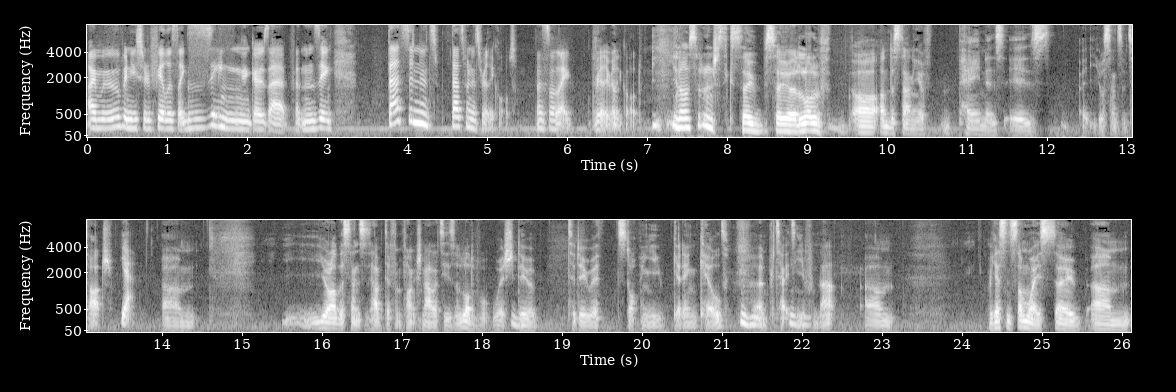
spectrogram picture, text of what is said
I move and you sort of feel this like zing it goes up and then zing that's when it's that's when it's really cold that's like really really cold You know, I'm sort of interested. So, so a lot of our understanding of pain is is your sense of touch. yeah um, Your other senses have different functionalities. A lot of which do to do with stopping you getting killed and protecting you from that. Um, I guess in some ways, so um,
